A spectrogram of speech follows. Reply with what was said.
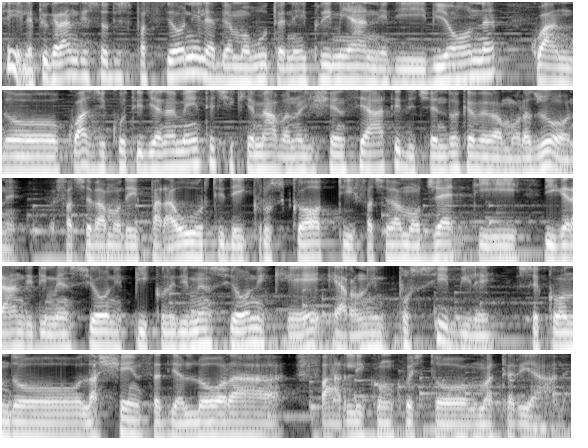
Sì, le più grandi soddisfazioni le abbiamo avute nei primi anni di Bion, quando quasi quotidianamente ci chiamavano gli scienziati dicendo che avevamo ragione. Facevamo dei paraurti, dei cruscotti, facevamo oggetti di grandi dimensioni, piccole dimensioni che erano impossibili, secondo la scienza di allora, farli con questo materiale.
